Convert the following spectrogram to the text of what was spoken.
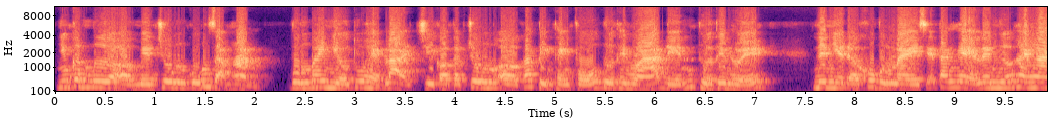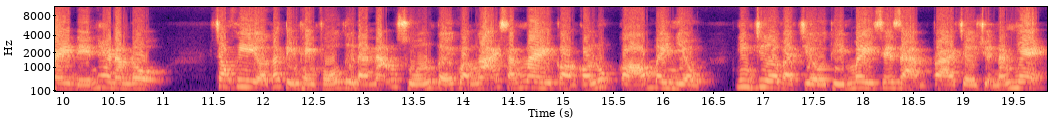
những cơn mưa ở miền Trung cũng giảm hẳn. Vùng mây nhiều thu hẹp lại chỉ còn tập trung ở các tỉnh thành phố từ Thanh Hóa đến Thừa Thiên Huế. Nền nhiệt ở khu vực này sẽ tăng nhẹ lên ngưỡng 22 đến 25 độ. Trong khi ở các tỉnh thành phố từ Đà Nẵng xuống tới Quảng Ngãi sáng nay còn có lúc có mây nhiều, nhưng trưa và chiều thì mây sẽ giảm và trời chuyển nắng nhẹ.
